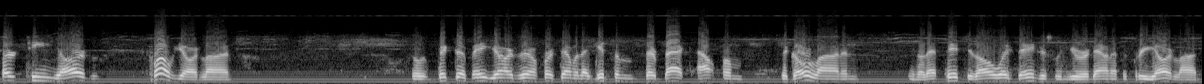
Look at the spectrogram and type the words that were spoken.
13-yard, 12-yard line. So picked up eight yards there on first down, but that gets them their back out from the goal line, and you know that pitch is always dangerous when you're down at the three-yard line.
